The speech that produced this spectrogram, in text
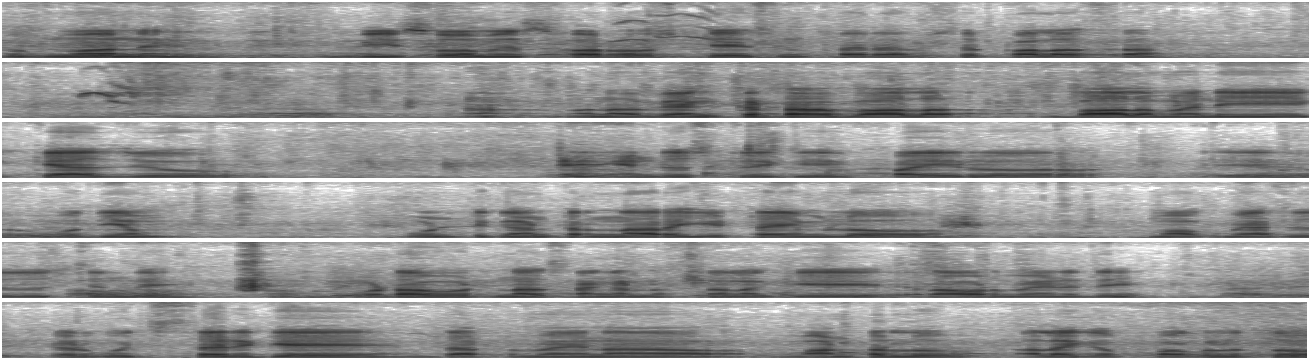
Good morning. B Someswararao station fire officer Palasa. మన వెంకట బాల బాలమణి క్యాజు ఇండస్ట్రీకి ఫైర్ ఉదయం ఒంటి గంటన్నర ఈ టైంలో మాకు మెసేజ్ వచ్చింది. ఒటావొట్టిన సంఘటన స్థలానికి రావడమైనది. ఇక్కడికి వచ్చేసరికి దట్టమైన మంటలు అలాగే పొగలతో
